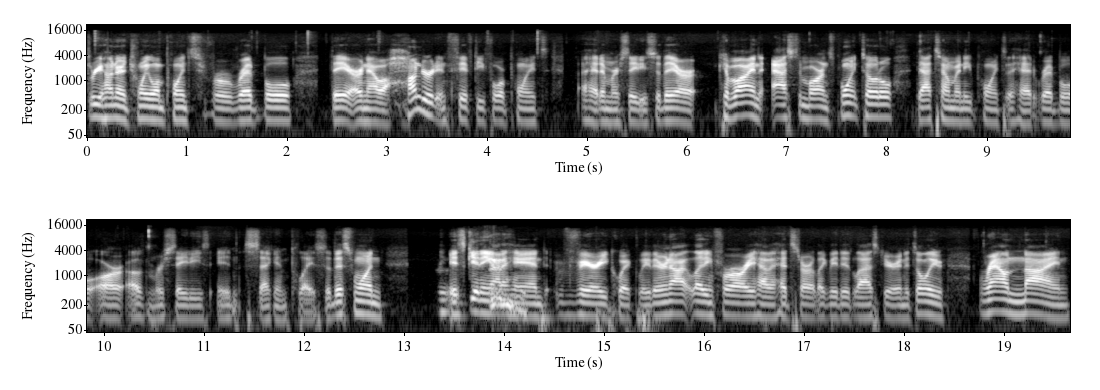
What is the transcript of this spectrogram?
321 points for Red Bull. They are now 154 points ahead of Mercedes. So they are combined Aston Martin's point total. That's how many points ahead Red Bull are of Mercedes in second place. So this one is getting out of hand very quickly. They're not letting Ferrari have a head start like they did last year, and it's only round nine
